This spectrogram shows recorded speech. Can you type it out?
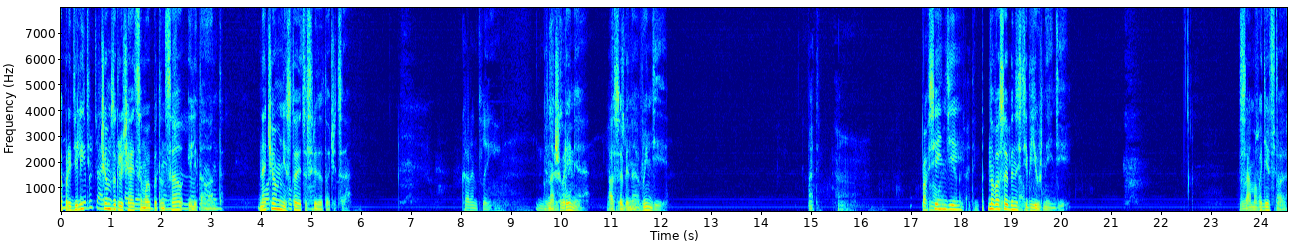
определить, в чем заключается мой потенциал или талант? На чем мне стоит сосредоточиться? В наше время, особенно в Индии, по всей Индии, но в особенности в Южной Индии, с самого детства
